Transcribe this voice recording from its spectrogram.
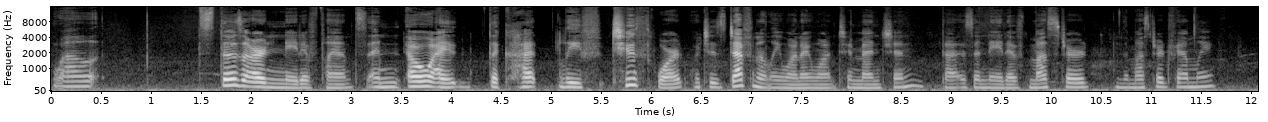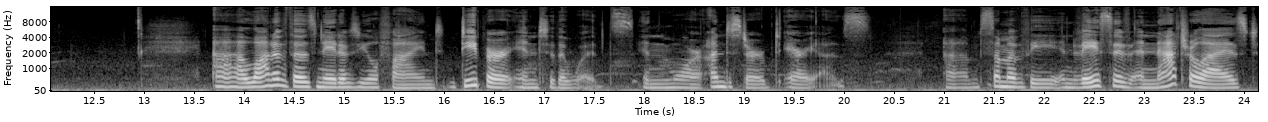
well, those are native plants. And oh, I the cut leaf toothwort, which is definitely one I want to mention. That is a native mustard, the mustard family. Uh, a lot of those natives you'll find deeper into the woods in more undisturbed areas. Um, some of the invasive and naturalized,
